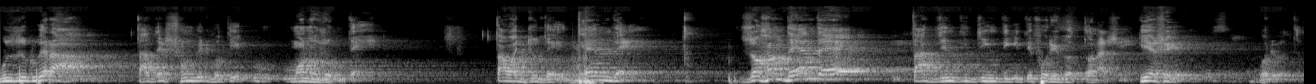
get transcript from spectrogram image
বুজুর্গেরা তাদের সঙ্গীর প্রতি একটু মনোযোগ দেয়, তাওয়াজ্জু দেয়, ধ্যান দেয়। যখন ধ্যান দেয় তার জিন্দিগিতে পরিবর্তন আসে। কি আসে? পরিবর্তন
